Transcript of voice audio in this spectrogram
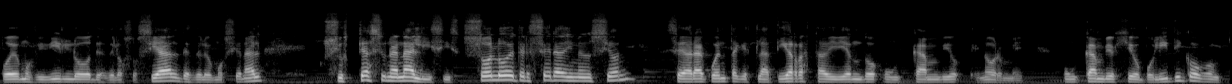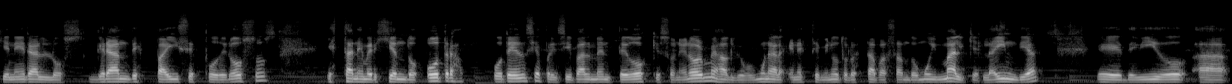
podemos vivirlo desde lo social, desde lo emocional. Si usted hace un análisis solo de tercera dimensión, se dará cuenta que la Tierra está viviendo un cambio enorme, un cambio geopolítico con quien eran los grandes países poderosos están emergiendo otras potencias, principalmente dos que son enormes, aunque una en este minuto lo está pasando muy mal, que es la India, eh, debido a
